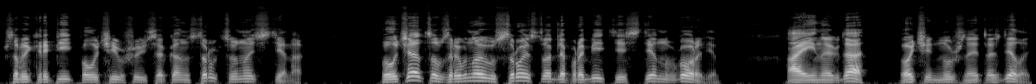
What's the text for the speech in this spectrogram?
чтобы крепить получившуюся конструкцию на стенах. Получается взрывное устройство для пробития стен в городе. А иногда очень нужно это сделать.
